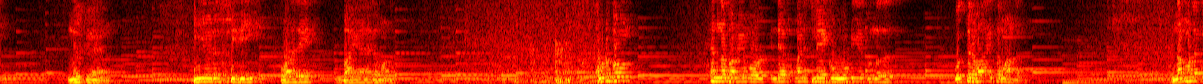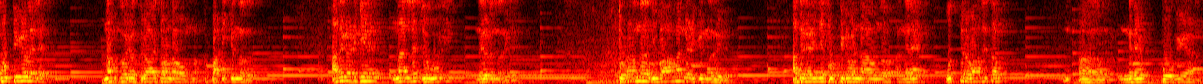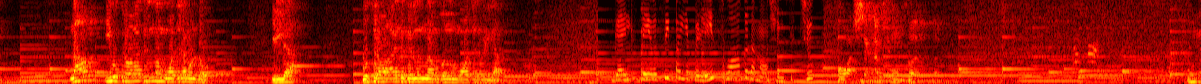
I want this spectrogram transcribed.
നിൽക്കുകയാണ്. ഈ ഒരു സ്ഥിതി വളരെ ഭയാനകമാണ്. കുടുംബം എന്ന് പറയുമ്പോൾ എന്റെ മനസ്സിലേക്ക് ഓടിയെത്തുന്നത് ഉത്തരവാദിത്തമാണ്. നമ്മളെ കുട്ടികളിൽ നമുക്കൊരു ഉത്തരവാദിത്തം ഉണ്ടാവും പഠിക്കുന്നത്. അത് കഴിഞ്ഞ് നല്ല ജോലി നേടുന്നതിൽ തുടർന്ന് വിവാഹം കഴിക്കുന്നതിൽ അത് കഴിഞ്ഞ് കുട്ടികളുണ്ടാവുന്നു അങ്ങനെ ഉത്തരവാദിത്തം ഇങ്ങനെ പോവുകയാണ്. നാം ഈ ഉത്തരവാദിത്തത്തിൽ നിന്ന് മോചനമുണ്ടോ? ഇല്ല. ഉത്തരവാദിത്തത്തിൽ നിന്ന് നമുക്കൊന്നും മോചനമില്ല. ഗൈൽസ് ദേവസി പയ്യപ്പള്ളി സ്വാഗതം ആശംസിച്ചു. വർഷങ്ങൾക്ക് മുമ്പ്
